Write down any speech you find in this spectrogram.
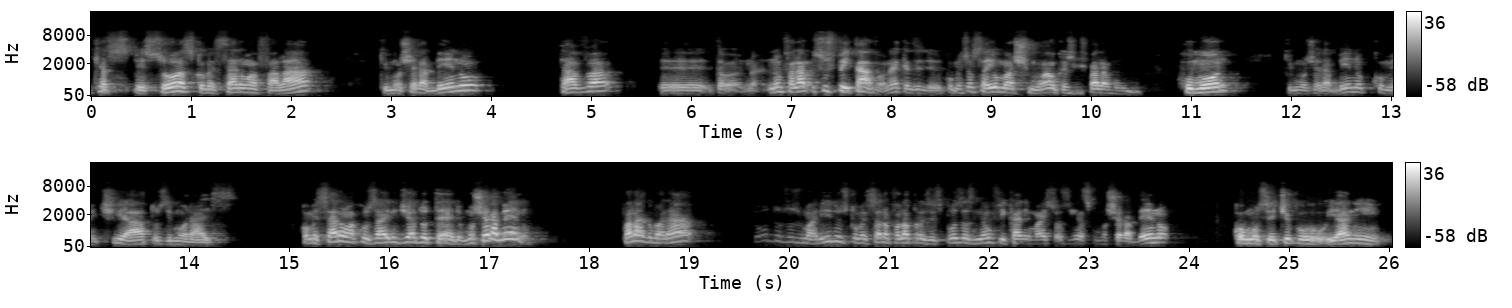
que as pessoas começaram a falar que Moshe Rabbeinu estava eh, não falavam, suspeitavam, né? Quer dizer, começou a sair uma shmual, que a gente fala um rumor que Moshe Rabbeinu cometia atos imorais. Começaram a acusar ele de adultério. Moshe Rabbeinu. Fala agora, todos os maridos começaram a falar para as esposas não ficarem mais sozinhas com Moshe Rabbeinu, como se tipo Yani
